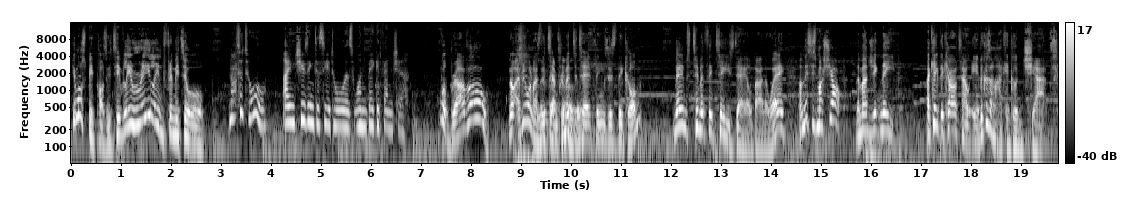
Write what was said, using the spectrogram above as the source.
You must be positively reeling from it all. Not at all. I'm choosing to see it all as one big adventure. Well, bravo! Not everyone has Look the temperament to take things as they come. Name's Timothy Teasdale, by the way, and this is my shop, the Magic Neep. I keep the cart out here because I like a good chat.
